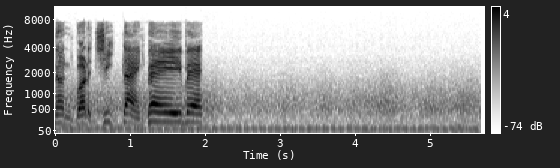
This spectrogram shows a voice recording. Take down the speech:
Nothing but a G thing, baby.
